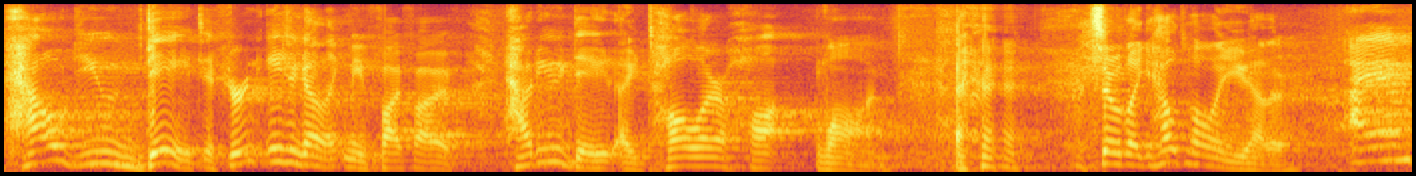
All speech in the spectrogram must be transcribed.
How do you date, if you're an Asian guy like me, 5'5", how do you date a taller, hot blonde? so like, how tall are you, Heather? I am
